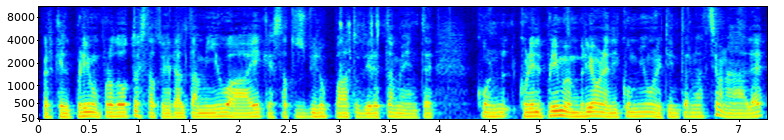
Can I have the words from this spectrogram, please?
perché il primo prodotto è stato in realtà MIUI che è stato sviluppato direttamente con, con il primo embrione di community internazionale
